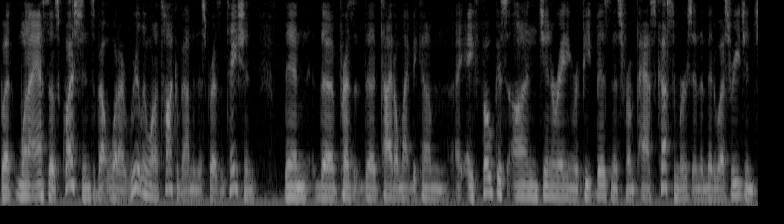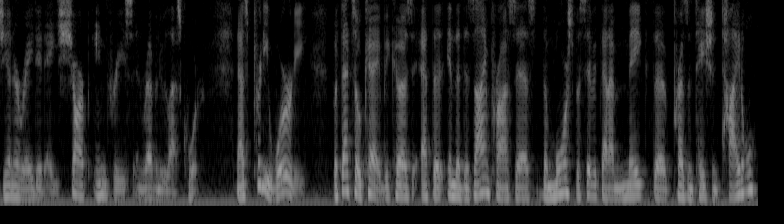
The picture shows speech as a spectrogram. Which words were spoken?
But when I ask those questions about what I really want to talk about in this presentation, then the present the title might become a, a, focus on generating repeat business from past customers in the Midwest region generated a sharp increase in revenue last quarter. Now it's pretty wordy, but that's okay because at the in the design process, the more specific that I make the presentation title,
